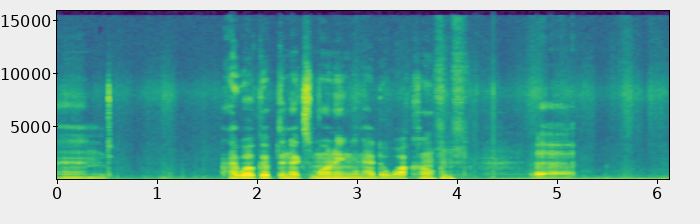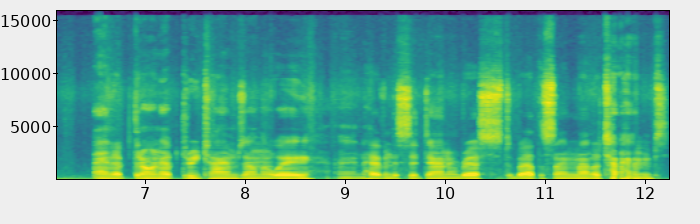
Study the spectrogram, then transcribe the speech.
and I woke up the next morning and had to walk home. Uh, I ended up throwing up three times on the way and having to sit down and rest about the same amount of times.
